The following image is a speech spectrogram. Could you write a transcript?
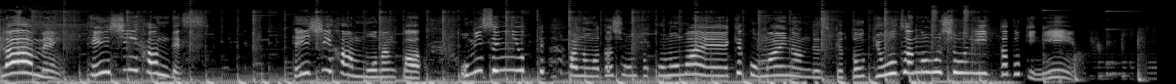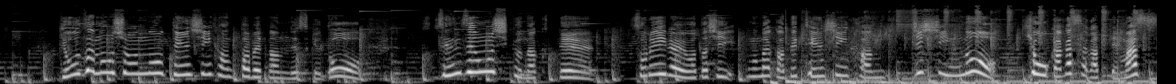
ラーメン、天津飯です。天津飯もなんか、お店によって、あの、私ほんとこの前、結構前なんですけど、餃子の王将に行った時に、餃子の王将の天津飯食べたんですけど、全然美味しくなくて、それ以来私の中で天津飯自身の評価が下がってます。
